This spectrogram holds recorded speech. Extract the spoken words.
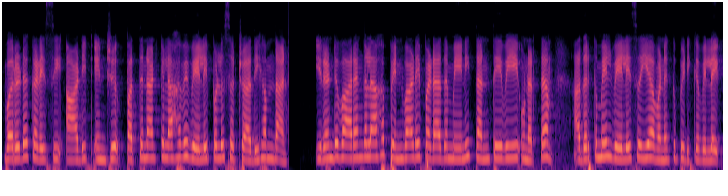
வருட கடைசி ஆடிட் என்று பத்து நாட்களாகவே வேலைப்பழு சற்று அதிகம்தான். இரண்டு வாரங்களாக பெண்வாடைப்படாத மேனி தன் தேவையை உணர்த்த அதற்கு மேல் வேலை செய்ய அவனுக்கு பிடிக்கவில்லை.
